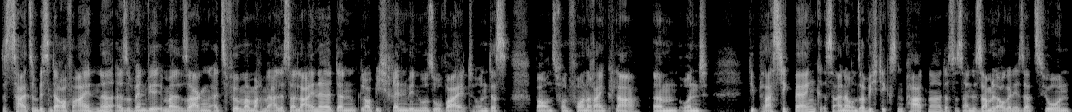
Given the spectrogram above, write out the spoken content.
das zahlt so ein bisschen darauf ein. Ne? Also wenn wir immer sagen, als Firma machen wir alles alleine, dann glaube ich, rennen wir nur so weit. Und das war uns von vornherein klar. Ähm, und die Plastic Bank ist einer unserer wichtigsten Partner. Das ist eine Sammelorganisation,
